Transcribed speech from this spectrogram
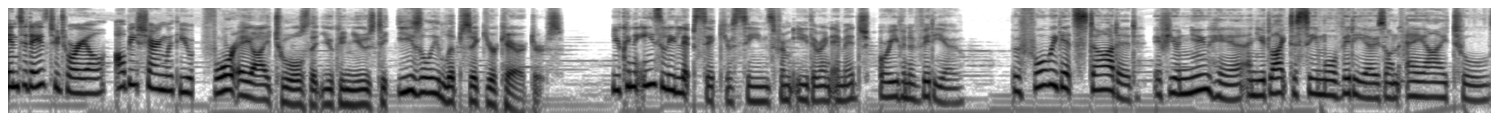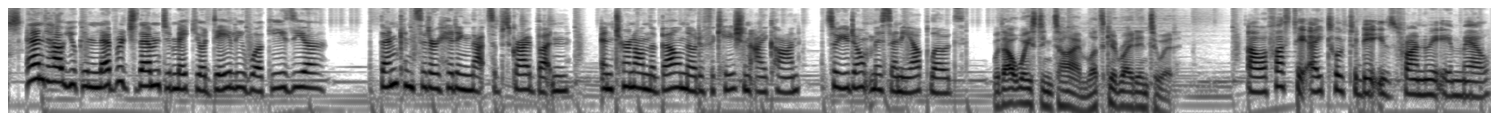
In today's tutorial, I'll be sharing with you four AI tools that you can use to easily lip sync your characters. You can easily lip sync your scenes from either an image or even a video. Before we get started, if you're new here and you'd like to see more videos on AI tools and how you can leverage them to make your daily work easier, then consider hitting that subscribe button and turn on the bell notification icon so you don't miss any uploads. Without wasting time, let's get right into it. Our first AI tool today is Runway ML.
